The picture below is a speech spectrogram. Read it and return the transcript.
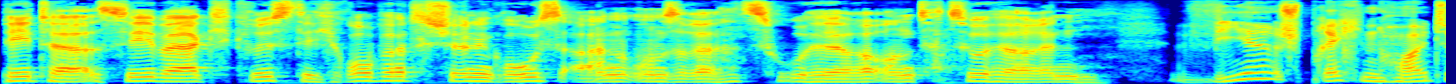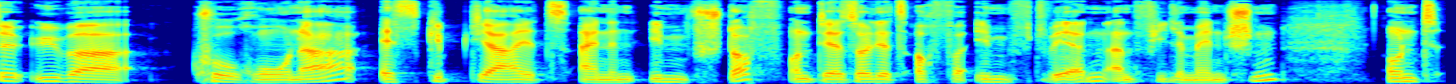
Peter Seeberg. Grüß dich, Robert. Schönen Gruß an unsere Zuhörer und Zuhörerinnen. Wir sprechen heute über Corona. Es gibt ja jetzt einen Impfstoff und der soll jetzt auch verimpft werden an viele Menschen. Und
